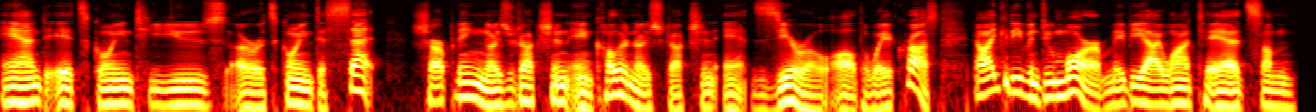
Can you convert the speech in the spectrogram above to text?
and it's going to use, or it's going to set sharpening, noise reduction, and color noise reduction at zero all the way across. Now I could even do more. Maybe I want to add some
